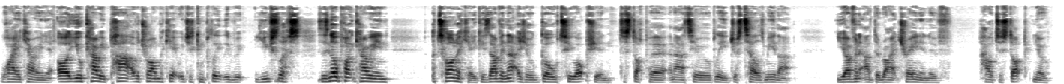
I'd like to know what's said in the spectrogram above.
Why are you carrying it? Or you'll carry part of a trauma kit, which is completely re- useless. There's no point carrying a tourniquet because having that as your go-to option to stop a, an arterial bleed just tells me that you haven't had the right training of how to stop. You know,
